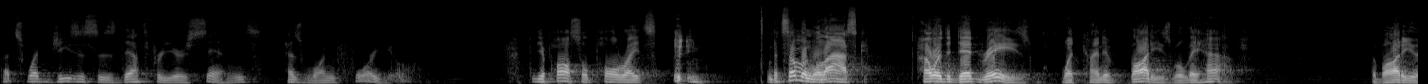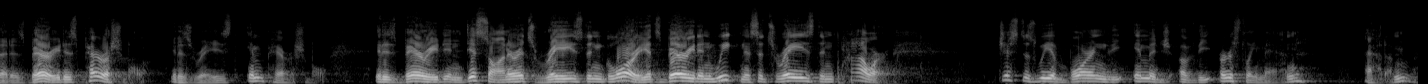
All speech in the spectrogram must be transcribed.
That's what Jesus' death for your sins has won for you. The Apostle Paul writes, But someone will ask, How are the dead raised? What kind of bodies will they have? The body that is buried is perishable, it is raised imperishable. It is buried in dishonor, it's raised in glory. It's buried in weakness, it's raised in power. Just as we have borne the image of the earthly man, Adam,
